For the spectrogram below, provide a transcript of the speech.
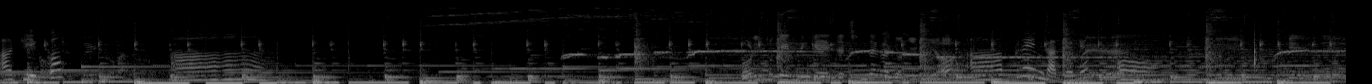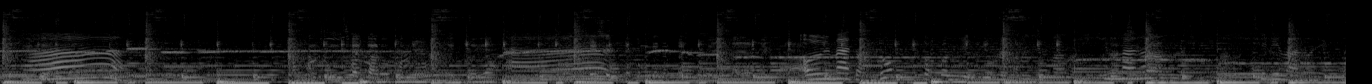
아 뒤에 거? 아. 얼마 정도? 떡볶이 정도에 한 10만 원. 10만 원? 12만 원이고.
